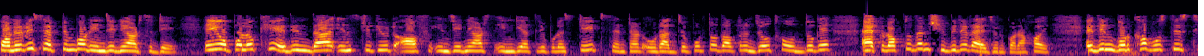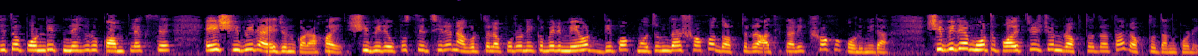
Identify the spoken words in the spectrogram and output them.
পনেরোই সেপ্টেম্বর ইঞ্জিনিয়ার্স ডে এই উপলক্ষে এদিন the institute of engineers India Tripura state centre ও রাজ্য পূর্ত দপ্তরের যৌথ উদ্যোগে এক রক্তদান শিবিরের আয়োজন করা হয়। এদিন গোর্খা বস্তি স্থিত পণ্ডিত নেহরু কমপ্লেক্সে এই শিবির আয়োজন করা হয়। শিবিরে উপস্থিত ছিলেন আগরতলা পুর নিগমের মেয়র দীপক মজুমদার সহ দপ্তরের আধিকারিক সহ কর্মীরা শিবিরে মোট পঁয়ত্রিশ জন রক্তদাতা রক্তদান করে।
